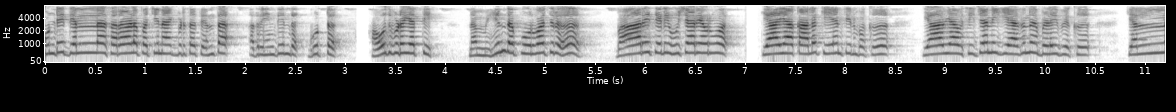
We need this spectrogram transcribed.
ಉಂಡಿದ್ದೆಲ್ಲ ಸರಳ ಪಚಿನ ಆಗ್ಬಿಡ್ತೈತೆ ಅಂತ ಅದ್ರ ಹಿಂದಿಂದ ಗುಟ್ಟ ಹೌದು ಬಿಡ ಎತ್ತಿ ನಮ್ಮ ಹಿಂದೆ ಪೂರ್ವಜರು ಭಾರಿ ತಲೆ ಹುಷಾರಿ ಅವ್ರು ಯಾವ ಯಾವ ಕಾಲಕ್ಕೆ ಏನ್ ತಿನ್ಬೇಕು ಯಾವ ಯಾವ ಸೀಸನಿಗೆ ಅದನ್ನ ಬೆಳಿಬೇಕು ಎಲ್ಲ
